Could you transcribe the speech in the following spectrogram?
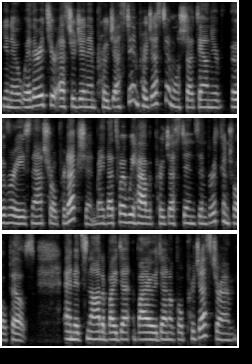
you know whether it's your estrogen and progestin progestin will shut down your ovaries natural production right that's why we have progestins in birth control pills and it's not a bioidentical progesterone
